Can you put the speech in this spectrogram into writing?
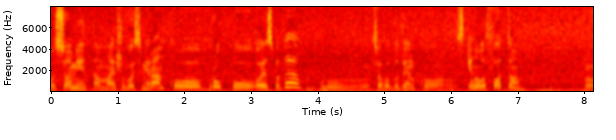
о сьомій, там майже восьмій ранку, в групу ОСББ ну, цього будинку скинули фото про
